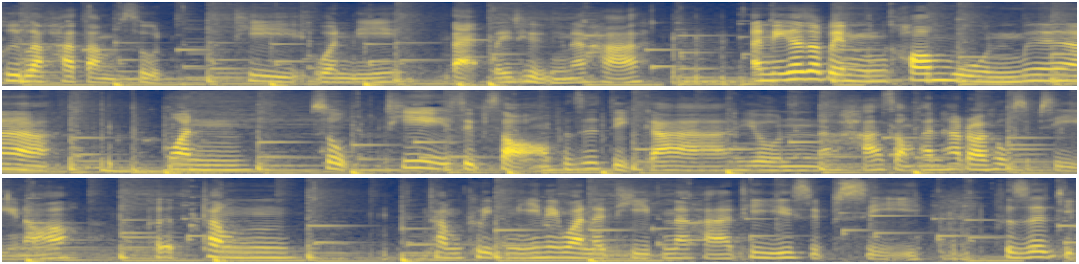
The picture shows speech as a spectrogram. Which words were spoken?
คือราคาต่ำสุดที่วันนี้แตะไปถึงนะคะ อันนี้ก็จะเป็นข้อมูลเมื่อวันศุกร์ที่ 12 พฤศจิกายนนะคะ 2564 เนาะเพิร์ ททำทำคลิปนี้ในวันอาทิตย์นะคะที่ 24 พฤศจิ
